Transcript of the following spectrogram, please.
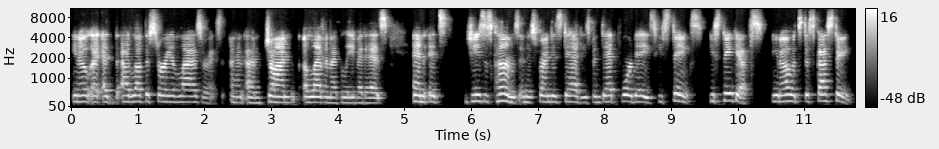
you know, I, I, love the story of Lazarus and um, John 11, I believe it is. And it's Jesus comes and his friend is dead. He's been dead four days. He stinks. He stinketh. You know, it's disgusting.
